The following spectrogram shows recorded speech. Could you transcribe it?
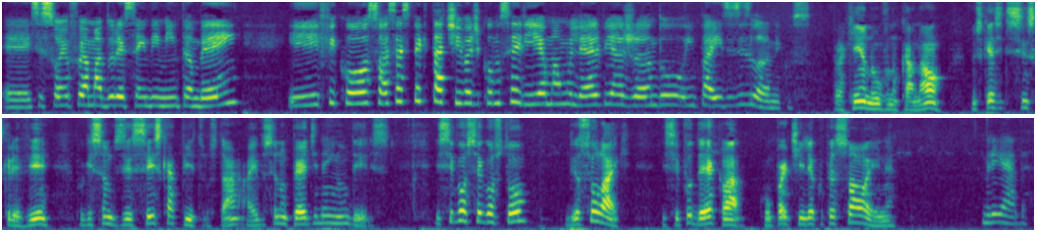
é, esse sonho foi amadurecendo em mim também e ficou só essa expectativa de como seria uma mulher viajando em países islâmicos. Para quem é novo no canal, não esquece de se inscrever, porque são 16 capítulos, tá? Aí você não perde nenhum deles. E se você gostou, dê o seu like. E se puder, claro, compartilha com o pessoal aí, né? Obrigada.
